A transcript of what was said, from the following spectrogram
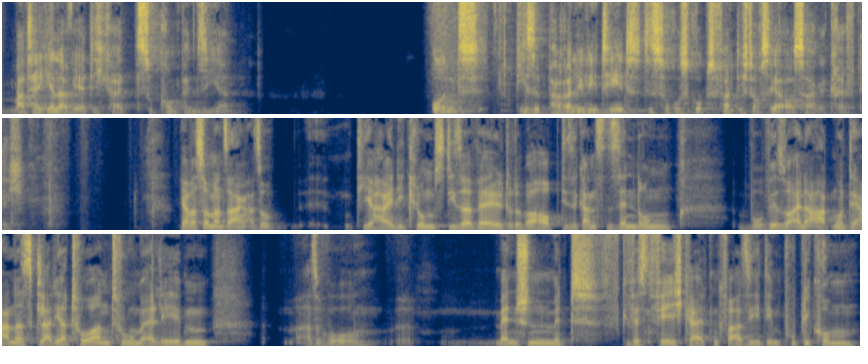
materieller Wertigkeit zu kompensieren. Und diese Parallelität des Horoskops fand ich doch sehr aussagekräftig. Ja, was soll man sagen? Also die Heidi Klums dieser Welt oder überhaupt diese ganzen Sendungen, wo wir so eine Art modernes Gladiatorentum erleben, also wo äh, Menschen mit gewissen Fähigkeiten quasi dem Publikum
